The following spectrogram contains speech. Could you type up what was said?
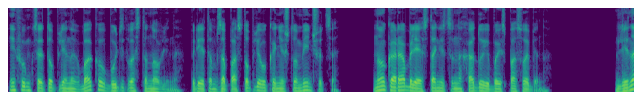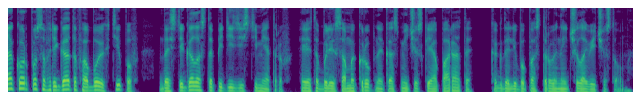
и функция топливных баков будет восстановлена. При этом запас топлива, конечно, уменьшится, но корабль останется на ходу и боеспособен. Длина корпуса фрегатов обоих типов достигала 150 метров, и это были самые крупные космические аппараты, когда-либо построенные человечеством.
